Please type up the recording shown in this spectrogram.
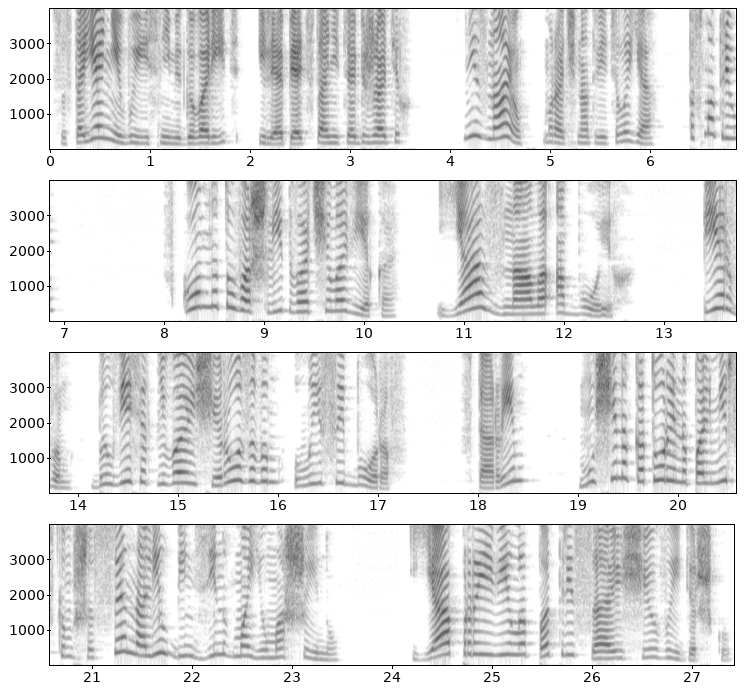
В состоянии вы с ними говорить или опять станете обижать их? Не знаю, мрачно ответила я. Посмотрю. В комнату вошли два человека. Я знала обоих. Первым был весь отливающий розовым лысый Боров. Вторым – мужчина, который на Пальмирском шоссе налил бензин в мою машину. Я проявила потрясающую выдержку.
